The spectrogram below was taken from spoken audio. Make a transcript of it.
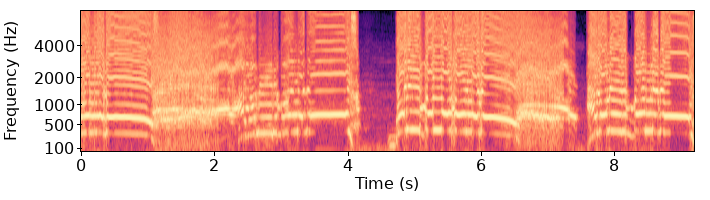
বাংলাদেশ, আগামীর বাংলাদেশ পাল্লা বাংলাদেশ আগামীর বাংলাদেশ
